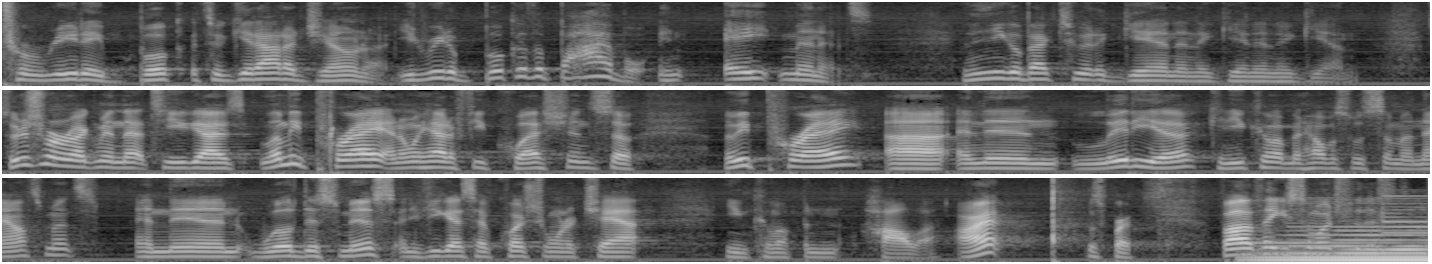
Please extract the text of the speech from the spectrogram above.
to read a book, to get out of Jonah? You'd read a book of the Bible in eight minutes. And then you go back to it again and again and again. So I just want to recommend that to you guys. Let me pray. I know we had a few questions, so let me pray. Uh, and then Lydia, can you come up and help us with some announcements? And then we'll dismiss. And if you guys have questions, want to chat, you can come up and holla. All right? Let's pray. Father, thank you so much for this.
